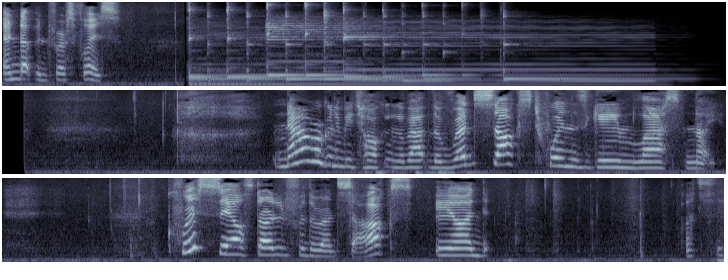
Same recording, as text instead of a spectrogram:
end up in first place. We're going to be talking about the Red Sox Twins game last night. Chris Sale started for the Red Sox, and let's see,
